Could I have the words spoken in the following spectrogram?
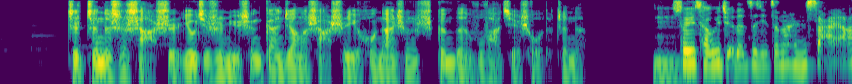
这真的是傻事，尤其是女生干这样的傻事以后，男生是根本无法接受的，真的。嗯，所以才会觉得自己真的很傻呀，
